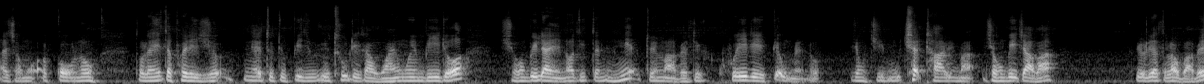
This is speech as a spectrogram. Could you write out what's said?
အဲကြောင့်မို့အကုန်လုံးတော်လိုင်းတက်ဖွဲ့တွေနဲ့တူတူပြည်သူလူထုတွေကဝိုင်းဝန်းပြီးတော့ရုံးပေးလိုက်ရင်တော့ဒီတစ်နှစ်အတွင်းမှာပဲဒီခွေးတွေပြုတ်မယ်လို့ယုံကြည်မှုချက်ထားပြီးမှရုံးပေးကြပါဗီဒီယိုလေးတော့ပါပဲ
